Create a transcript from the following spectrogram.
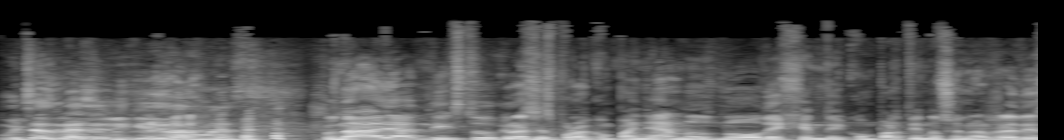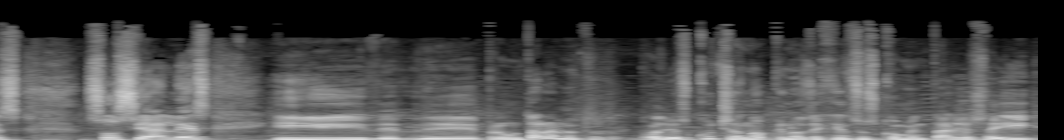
Muchas gracias, mi querido Armas. Pues nada, ya listos, gracias por acompañarnos. No dejen de compartirnos en las redes sociales y de, de preguntar a nuestros radioescuchas, ¿no? Que nos dejen sus comentarios ahí.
